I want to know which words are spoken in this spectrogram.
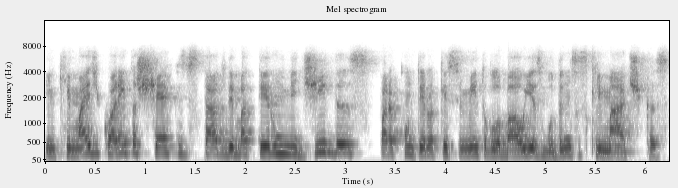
em que mais de 40 chefes de Estado debateram medidas para conter o aquecimento global e as mudanças climáticas.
